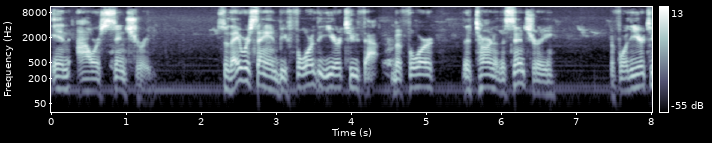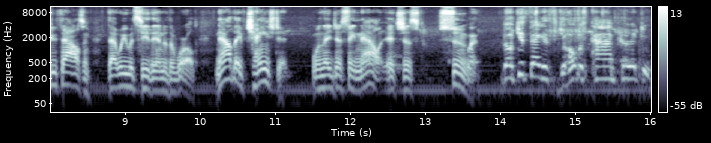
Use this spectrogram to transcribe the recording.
in our century so they were saying before the year 2000 before the turn of the century before the year 2000 that we would see the end of the world now they've changed it when they just say now it's just soon But don't you think it's Jehovah's time period to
